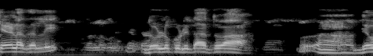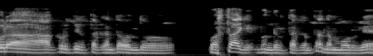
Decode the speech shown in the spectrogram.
ಕೇರಳದಲ್ಲಿ ಡೊಳ್ಳು ಕುಣಿತ ಅಥವಾ ದೇವರ ಆಕೃತಿ ಇರ್ತಕ್ಕಂಥ ಒಂದು ಹೊಸ್ದಾಗಿ ಬಂದಿರತಕ್ಕಂಥ ನಮ್ಮೂರಿಗೆ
